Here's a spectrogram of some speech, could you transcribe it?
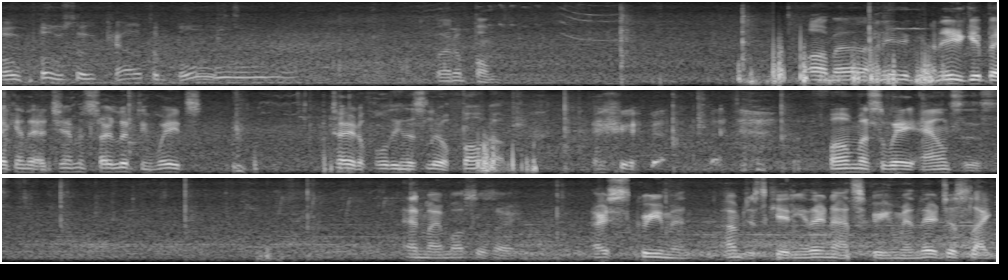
The po post accountable. Ba-dum-bum. Oh man, I need to I need to get back in that gym and start lifting weights. I'm tired of holding this little phone up. phone must weigh ounces. And my muscles are are screaming. I'm just kidding. They're not screaming. They're just like,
